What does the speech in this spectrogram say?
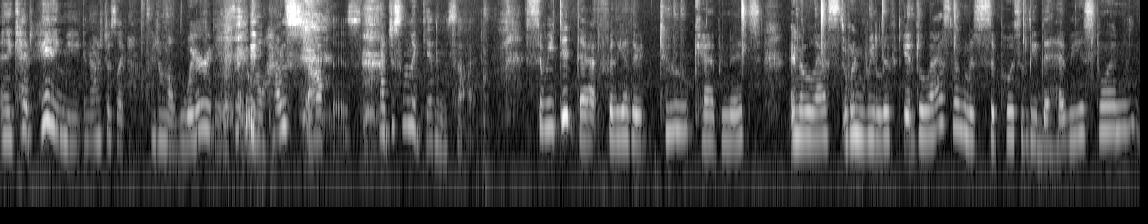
And it kept hitting me, and I was just like, I don't know where it is. I don't know how to stop this. I just want to get inside. So we did that for the other two cabinets, and the last one we lifted. The last one was supposedly the heaviest one,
